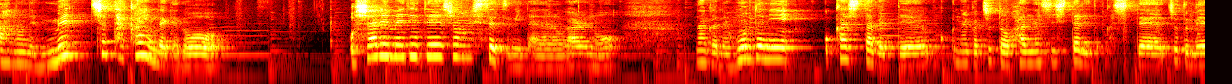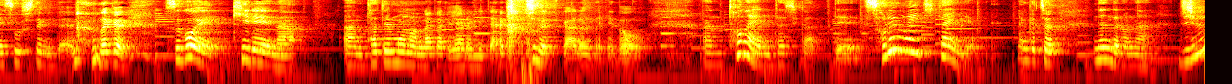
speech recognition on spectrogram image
あのねめっちゃ高いんだけどおしゃれメディテーション施設みたいなのがあるの。なんかね本当にお菓子食べてなんかちょっとお話ししたりとかしてちょっと瞑想してみたいな。なんかすごい綺麗なあの建物の中でやるみたいな感じのやつがあるんだけどあの都内に確かあってそれも行きたいんだよね。なんかちょなんだろうな。自分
